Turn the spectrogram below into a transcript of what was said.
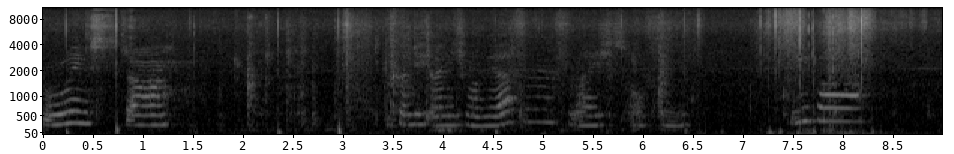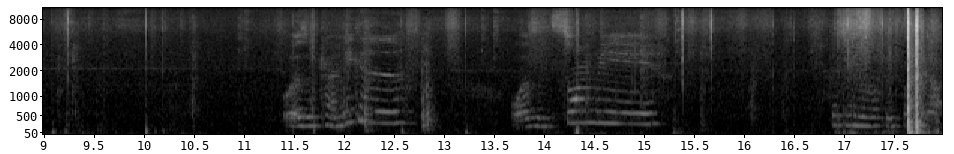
Rolling Star. Die könnte ich eigentlich mal werfen. Vielleicht auf den Creeper. Oder so ein Karnickel. Oder so ein Zombie. Das ist nur noch Creeper. Ja,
